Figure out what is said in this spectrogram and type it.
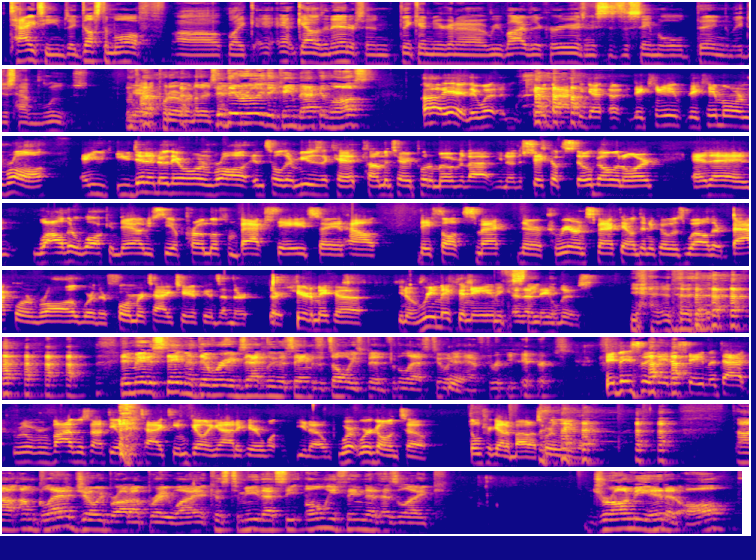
tag teams. They dust them off uh, like A- A- Gallows and Anderson, thinking you're gonna revive their careers, and this is the same old thing, and they just have them lose. Kind of put over another. Did they team. really? They came back and lost. Oh yeah, they went came back and get uh, they came they came on Raw, and you you didn't know they were on Raw until their music hit. Commentary put them over that. You know the shakeup's still going on, and then while they're walking down, you see a promo from backstage saying how they thought Smack their career on SmackDown didn't go as well. They're back on Raw, where they're former tag champions, and they're they're here to make a you know remake the name, and then they lose. Yeah, they made a statement that we're exactly the same as it's always been for the last two and a half, three years. They basically made a statement that Revival's not the only tag team going out of here. You know, we're, we're going to. Don't forget about us. We're leaving. Uh, I'm glad Joey brought up Bray Wyatt because to me that's the only thing that has like drawn me in at all.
